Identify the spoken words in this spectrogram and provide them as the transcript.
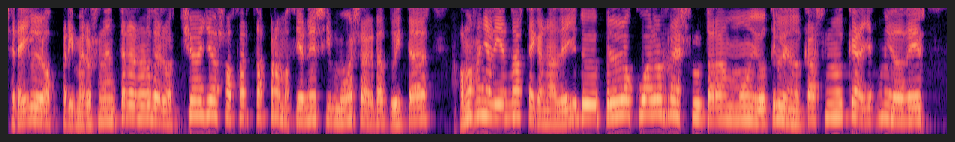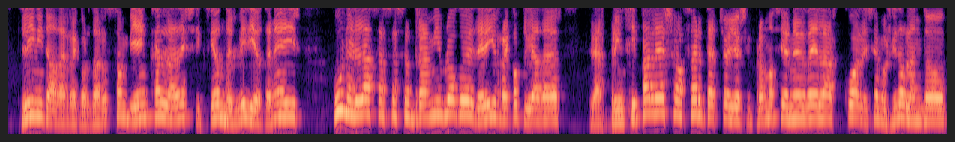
Seréis los primeros en enteraros de los chollos, ofertas, promociones y muestras gratuitas. Vamos añadiendo a este canal de YouTube, lo cual os resultará muy útil en el caso en el que haya unidades limitadas. Recordaros también que en la descripción del vídeo tenéis un enlace a mi blog donde tenéis recopiladas las principales ofertas, chollos y promociones de las cuales hemos ido hablando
